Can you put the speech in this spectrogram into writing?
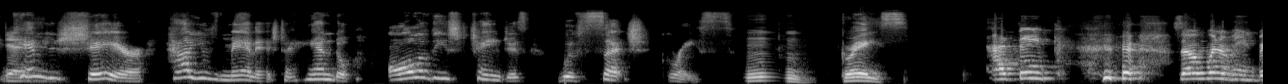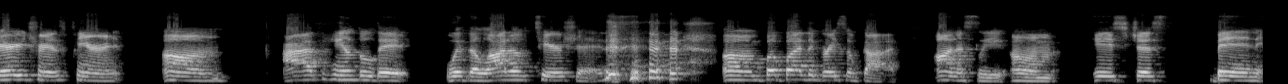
Yes. Can you share how you've managed to handle all of these changes with such grace? Mm-hmm. Grace. I think so. I'm going to be very transparent. Um, I've handled it with a lot of tear shed, um, but by the grace of God, honestly, um, it's just been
